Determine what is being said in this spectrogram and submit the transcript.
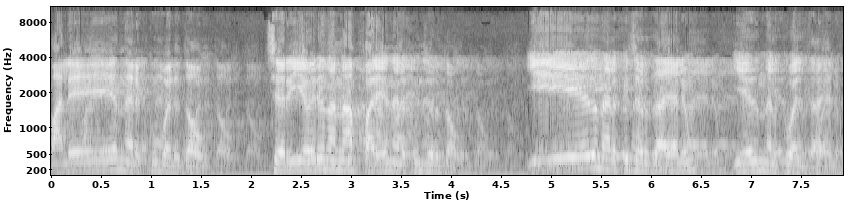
പല നിലക്കും വലുതാവും. ചെറിയവര് എന്ന് പല നിലക്കും ചെറുതാവും. ഏത് നിലയ്ക്ക് ചെറുതായാലും ഏത് നിലയ്ക്ക് വലുതായാലും.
